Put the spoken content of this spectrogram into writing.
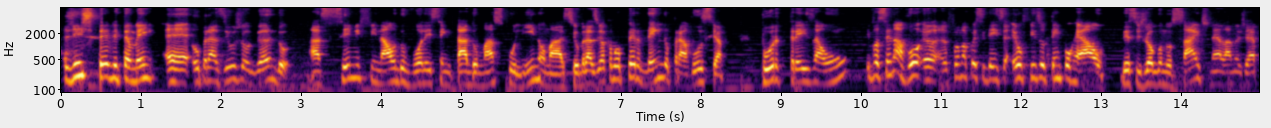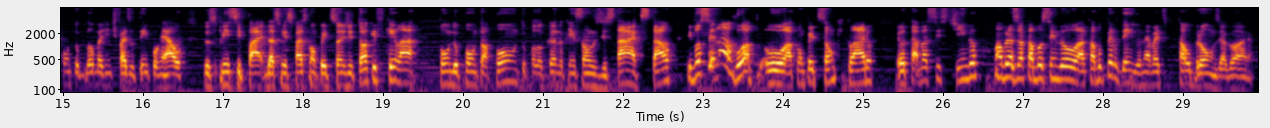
a gente teve também é, o Brasil jogando a semifinal do vôlei sentado masculino, Márcio. O Brasil acabou perdendo para a Rússia por 3 a 1 e você narrou, foi uma coincidência, eu fiz o tempo real desse jogo no site, né? Lá no GE. Globo a gente faz o tempo real dos principais, das principais competições de toque e fiquei lá pondo ponto a ponto, colocando quem são os destaques tal. E você narrou a, a competição, que, claro, eu estava assistindo, mas o Brasil acabou sendo, acabou perdendo, né? Vai disputar o bronze agora.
